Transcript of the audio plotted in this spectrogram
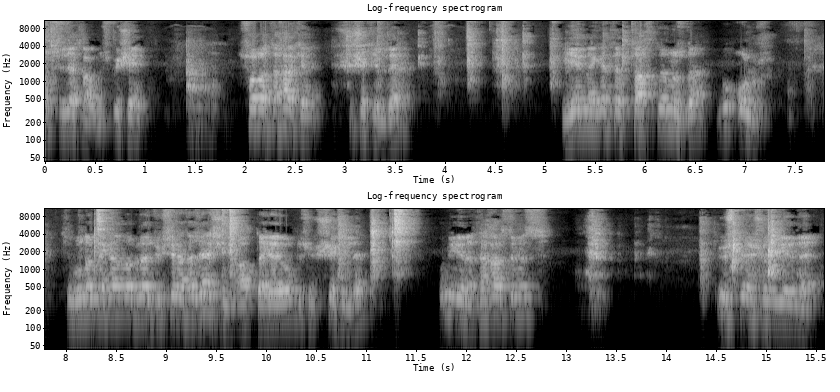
O size kalmış bir şey. Sonra takarken şu şekilde yerine getirip taktığımızda bu olur. Şimdi bunda mekanizma biraz yüksek atacağı için altta yay olduğu için şu şekilde bunu yerine takarsınız. Üstüne şunu yerine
